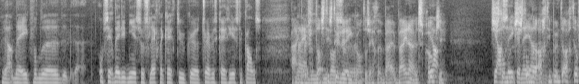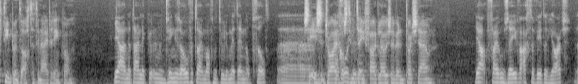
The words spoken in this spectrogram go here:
Ja, nee, ik vond... Uh, op zich deed hij het niet eens zo slecht. Hij kreeg natuurlijk... Travis kreeg eerst de kans. Ah, hij nou, deed ja, fantastisch toen erin kwam. Het was echt bij, bijna het sprookje. Ja, ja zeker. Stonden nee, 18 punten achter of 10 punten achter toen hij erin kwam? Ja, en uiteindelijk eh, dwingen ze overtime af natuurlijk met hem op het veld. Uh, Zijn eerste drive was hij meteen foutloos en werd een touchdown. Ja, 5 om 7, 48 yards. Uh,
